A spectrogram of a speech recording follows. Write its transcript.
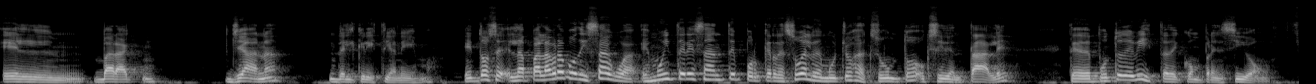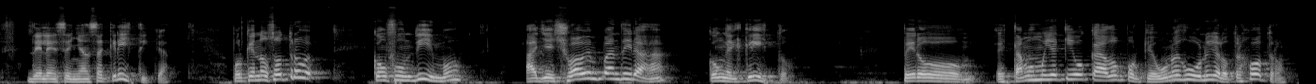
el Yana del cristianismo. Entonces, la palabra bodhisattva es muy interesante porque resuelve muchos asuntos occidentales desde el punto de vista de comprensión de la enseñanza crística. Porque nosotros confundimos a Yeshua Ben Pandirá con el Cristo. Pero estamos muy equivocados porque uno es uno y el otro es otro,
